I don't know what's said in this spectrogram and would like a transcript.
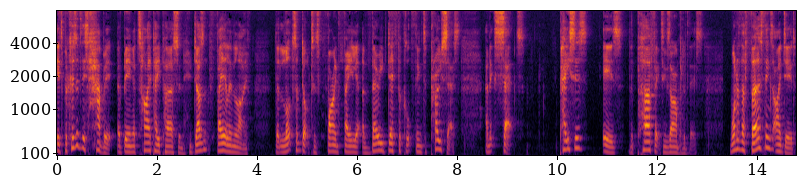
It's because of this habit of being a type A person who doesn't fail in life that lots of doctors find failure a very difficult thing to process and accept. PACES is the perfect example of this. One of the first things I did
